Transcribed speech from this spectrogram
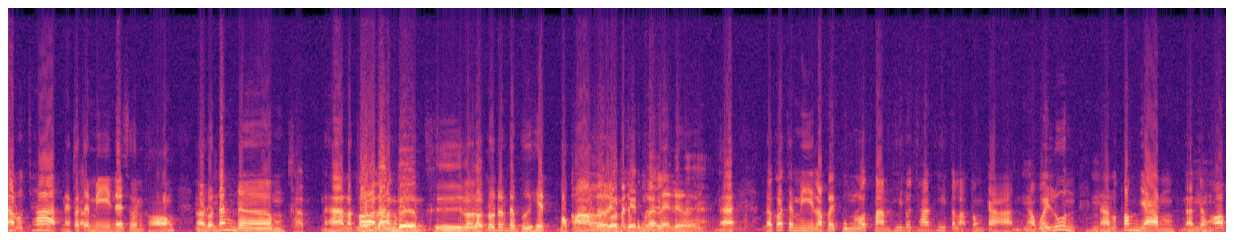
5รสชาตินะก็จะมีในส่วนของเอ่อรสดั้งเดิมครับนะฮะแล้วรก็สดั้งเดิมคือรสรสดั้งเดิมคือเห็ดเปอ๋ล่าอๆเลยรสไม่ได้ปรุงอะไรเห็ดเลเลยยใช่ไหมนะแล้วก็จะมีเราไปปรุงรสตามที่รสชาติที่ตลาดต้องการอืนะมวัยรุ่นอืมนะรสต้มยำอืนะมจะชอบ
